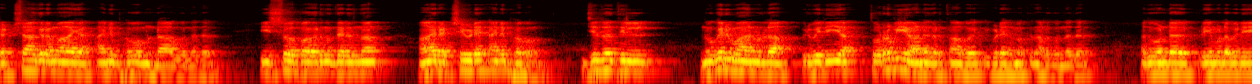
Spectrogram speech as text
രക്ഷാകരമായ അനുഭവം ഉണ്ടാകുന്നത്. ഈശോ പകർന്നു തരുന്ന ആ രക്ഷയുടെ അനുഭവം ജീവിതത്തിൽ നുകരുവാനുള്ള ഒരു വലിയ തുറവിയാണ് കർത്താവ് ഇവിടെ നമുക്ക് നൽകുന്നത്. അതുകൊണ്ട് പ്രിയമുള്ളവരെ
